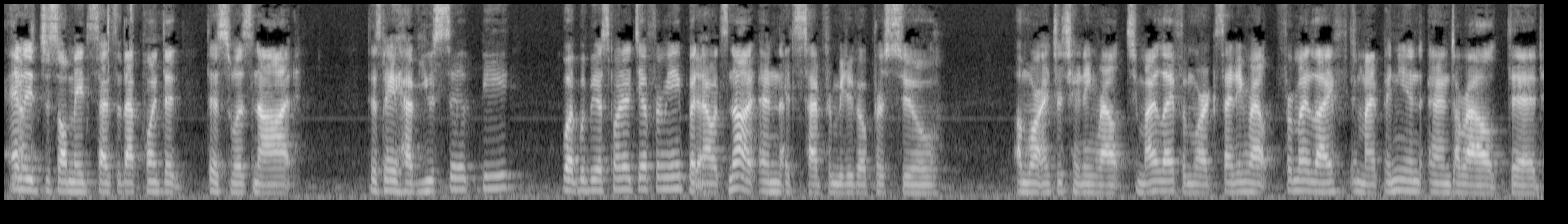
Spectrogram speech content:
and Yeah. it just all made sense at that point that this was not. This may have used to be what would be a smart idea for me, but Yeah. now it's not, and it's time for me to go pursue a more entertaining route to my life, a more exciting route for my life, in my opinion, and a route that,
